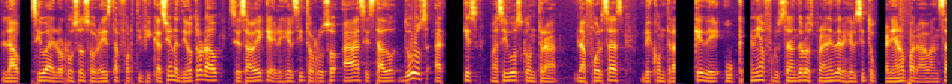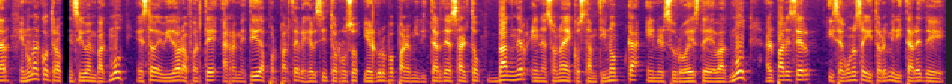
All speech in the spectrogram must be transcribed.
la ofensiva de los rusos sobre estas fortificaciones. De otro lado, se sabe que el ejército ruso ha asestado duros ataques masivos contra las fuerzas de contra de Ucrania frustrando los planes del ejército ucraniano para avanzar en una contraofensiva en Bakhmut. Esto debido a la fuerte arremetida por parte del ejército ruso y el grupo paramilitar de asalto Wagner en la zona de Konstantinovka en el suroeste de Bakhmut. Al parecer, y según los editores militares de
